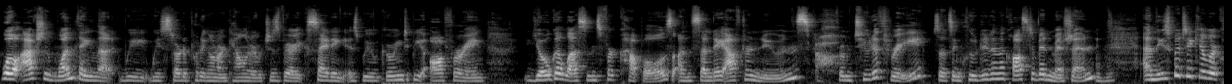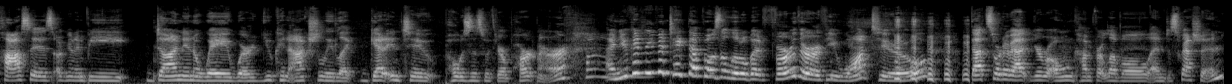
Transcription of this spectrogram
Well, actually, one thing that we we started putting on our calendar, which is very exciting, is we were going to be offering yoga lessons for couples on Sunday afternoons from two to three. So it's included in the cost of admission. Mm-hmm. And these particular classes are going to be done in a way where you can actually like get into poses with your partner. And you can even take that pose a little bit further if you want to. That's sort of at your own comfort level and discretion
